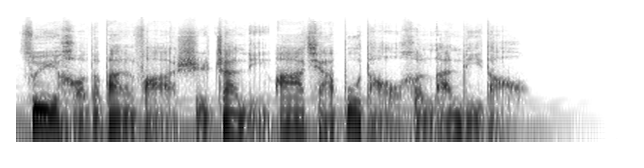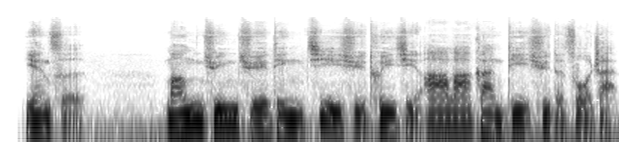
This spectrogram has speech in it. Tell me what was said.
最好的办法是占领阿恰布岛和兰里岛。因此，盟军决定继续推进阿拉干地区的作战，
